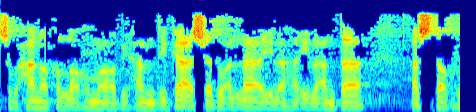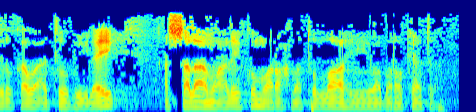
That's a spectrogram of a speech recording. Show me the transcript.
Subhanakallahumma wa bihamdika asyhadu an la ilaha illa anta astaghfiruka wa atubu ilaik. Assalamualaikum warahmatullahi wabarakatuh.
